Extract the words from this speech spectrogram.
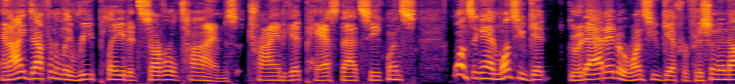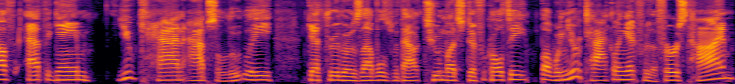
And I definitely replayed it several times trying to get past that sequence. Once again, once you get good at it or once you get proficient enough at the game, you can absolutely get through those levels without too much difficulty. But when you're tackling it for the first time,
